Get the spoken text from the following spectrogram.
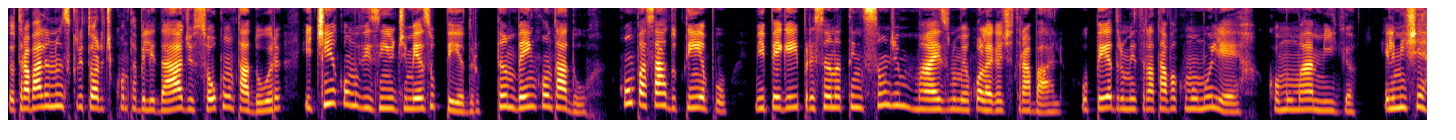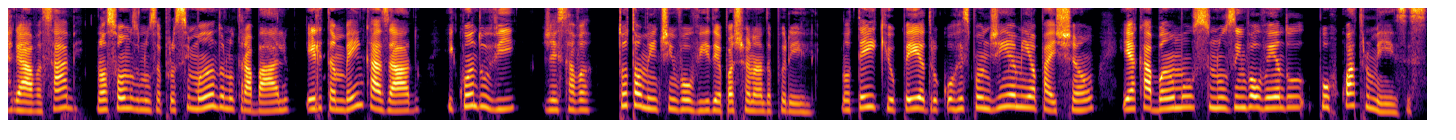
Eu trabalho no escritório de contabilidade, sou contadora e tinha como vizinho de mesa o Pedro, também contador. Com o passar do tempo, me peguei prestando atenção demais no meu colega de trabalho. O Pedro me tratava como mulher, como uma amiga. Ele me enxergava, sabe? Nós fomos nos aproximando no trabalho, ele também casado, e quando vi, já estava totalmente envolvida e apaixonada por ele. Notei que o Pedro correspondia à minha paixão e acabamos nos envolvendo por quatro meses.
